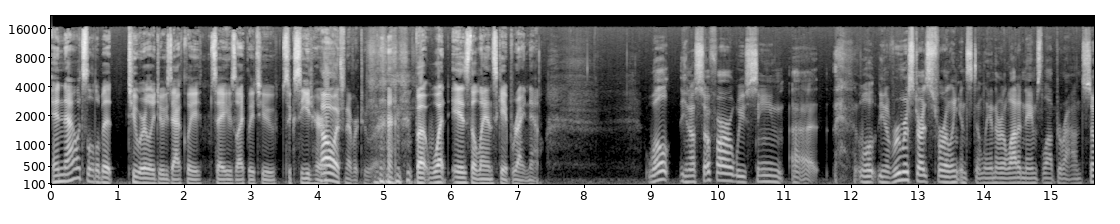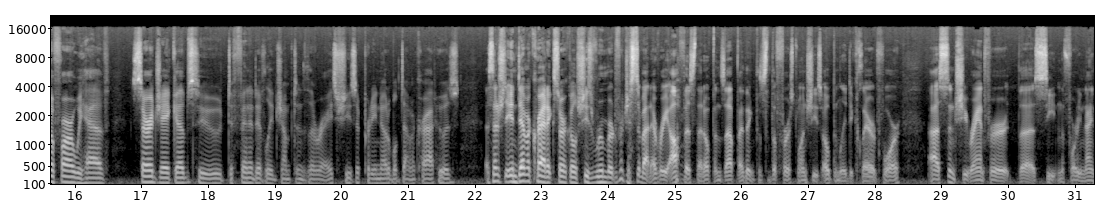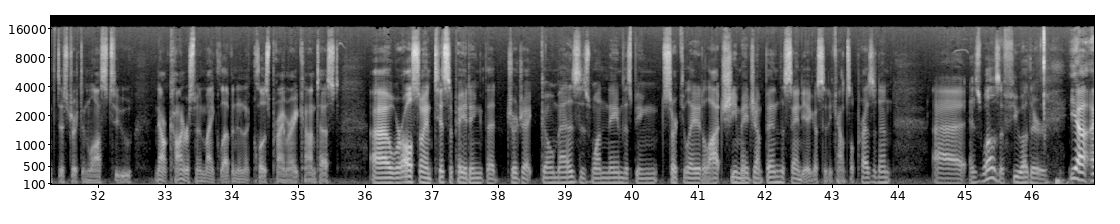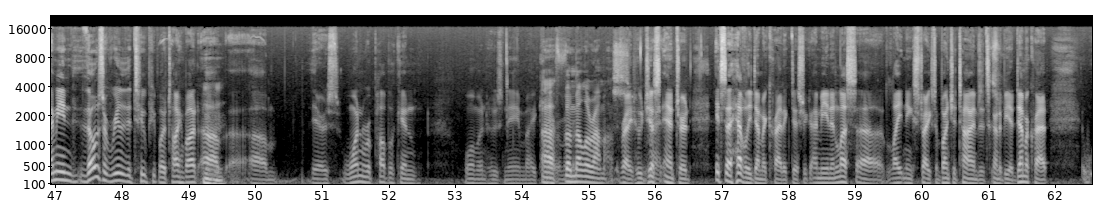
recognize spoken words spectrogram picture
And now it's a little bit too early to exactly say who's likely to succeed her. Oh, it's never too early. but what is the landscape right now? Well, you know, so far we've seen, uh, well, you know, rumors started swirling instantly, and there were a lot of names lobbed around. So far, we have Sara Jacobs, who definitively jumped into the race. She's a pretty notable Democrat who is essentially in Democratic circles. She's rumored for just about every office that opens up. I think this is the first one she's openly declared for uh, since she ran for the seat in the 49th district and lost to now Congressman Mike Levin in a close primary contest. Uh, we're also anticipating that Georgette Gomez is one name that's being circulated a lot. She may jump in, the San Diego City Council president, uh, as well as a few other. Yeah, I mean, those are really the two people are talking about. Mm-hmm. Uh, um, there's one Republican woman whose name I can't uh, remember. Famela Ramos. Right, who just right. entered. It's a heavily Democratic district. I mean, unless uh, lightning strikes a bunch of times, it's going to be a Democrat.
